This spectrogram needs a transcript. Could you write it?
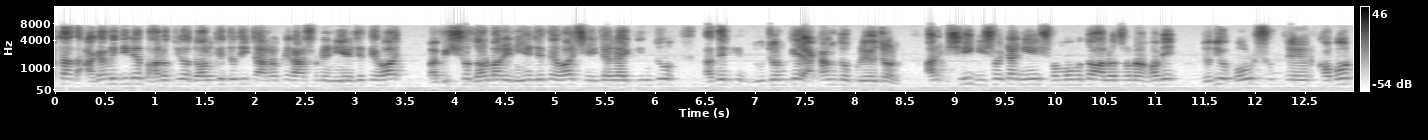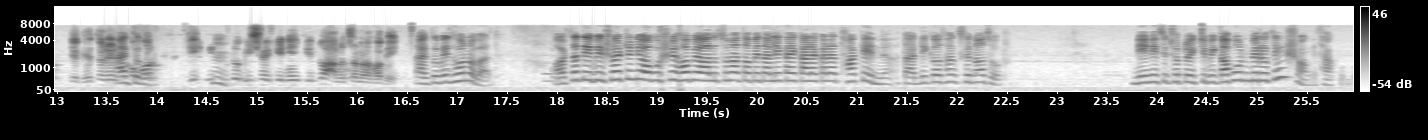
অর্থাৎ আগামী দিনে ভারতীয় দলকে যদি চালকের আসনে নিয়ে যেতে হয় বা বিশ্ব দরবারে নিয়ে যেতে হয় সেই জায়গায় কিন্তু তাদেরকে দুজনকে একান্ত প্রয়োজন। আর সেই বিষয়টা নিয়ে সম্ভবত আলোচনা হবে। যদিও বোর্ড সূত্রের খবর যে ভেতরের একদমই। খবর যে এই দুটো বিষয়কে নিয়ে কিন্তু আলোচনা হবে। একদমই ধন্যবাদ। অর্থাৎ এই বিষয়টি নিয়ে অবশ্যই হবে আলোচনা তবে তালিকায় কারা কারা থাকেন তার দিকেও থাকছে নজর। নিয়ে নিচ্ছি ছোট্ট একটি বিজ্ঞাপন বিরতির সঙ্গে থাকুন।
